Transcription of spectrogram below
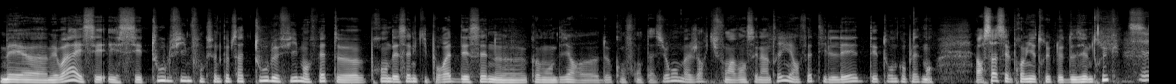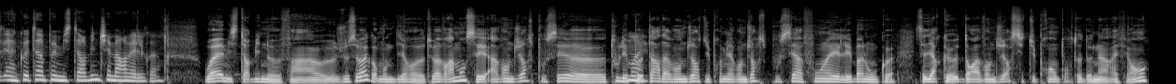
mais euh, mais voilà. Et c'est tout le film fonctionne comme ça. Tout le film en fait euh, prend des scènes qui pourraient être des scènes, comment dire, de confrontation majeure qui font avancer l'intrigue et en fait il les détourne complètement. Alors ça c'est le premier truc. Le deuxième truc, C'est un côté un peu Mr Bean chez Marvel, quoi. Ouais, Mr Bean, enfin, je sais pas comment te dire, tu vois, vraiment, c'est Avengers pousser, euh, tous les Ouais. potards d'Avengers du premier Avengers pousser à fond les, les ballons, quoi. C'est-à-dire que dans Avengers, si tu prends, pour te donner un référent,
